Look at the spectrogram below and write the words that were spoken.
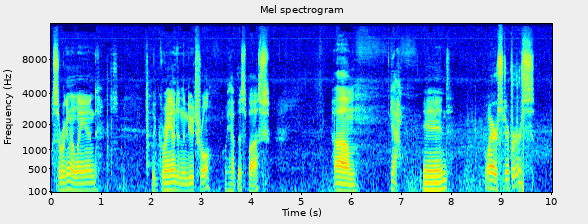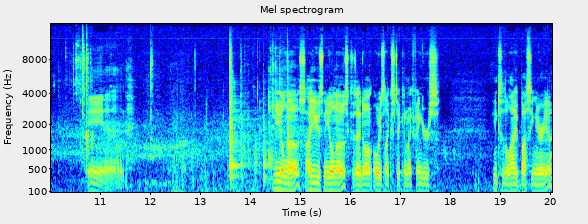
so we're going to land the ground and the neutral. We have this bus. Um, yeah, and wire strippers and needle nose. I use needle nose because I don't always like sticking my fingers into the live busing area.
